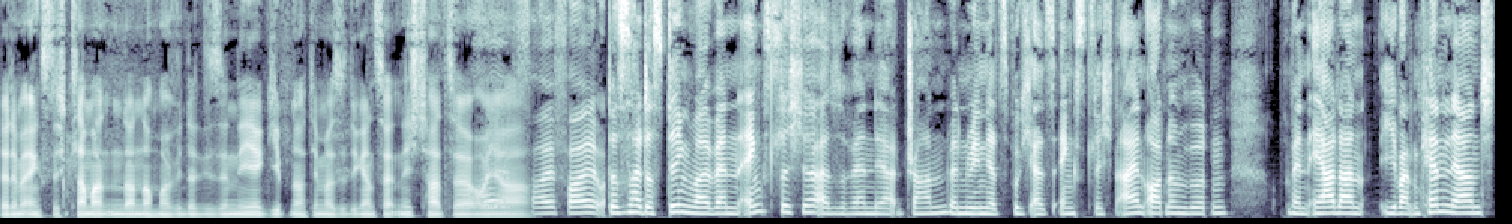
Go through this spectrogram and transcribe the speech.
der dem ängstlich Klammernden dann nochmal wieder diese Nähe gibt, nachdem er sie die ganze Zeit nicht hatte. Oh Voll, ja. Voll, voll. Das ist halt das Ding, weil wenn Ängstliche, also wenn der John, wenn wir ihn jetzt wirklich als Ängstlichen einordnen würden, wenn er dann jemanden kennenlernt,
